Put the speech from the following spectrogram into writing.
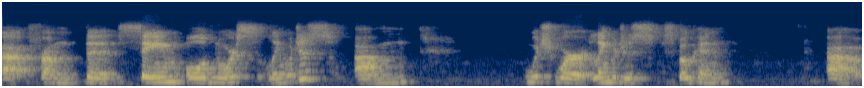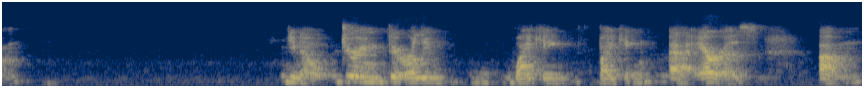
uh, from the same Old Norse languages, um, which were languages spoken um, you know, during the early Viking Viking uh, eras. Um,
